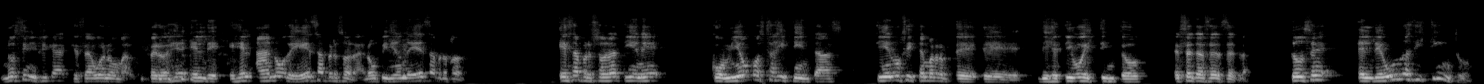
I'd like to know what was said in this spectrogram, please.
No significa que sea bueno o malo, pero es el, de, es el ano de esa persona, la opinión de esa persona. Esa persona tiene, comió cosas distintas, tiene un sistema eh, eh, digestivo distinto, etcétera, etcétera, etcétera. Entonces, el de uno es distinto.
